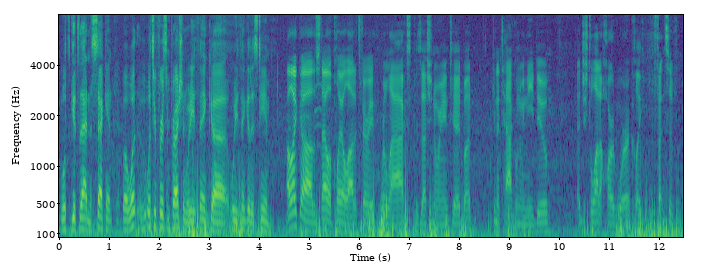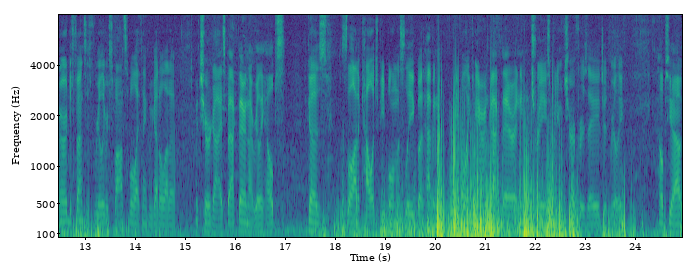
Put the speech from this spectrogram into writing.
we'll get to that in a second. But what what's your first impression? What do you think? Uh, what do you think of this team? I like uh, the style of play a lot. It's very relaxed, possession oriented, but can attack when we need to. Uh, just a lot of hard work. Like defensive, our defense is really responsible. I think we got a lot of mature guys back there, and that really helps because there's a lot of college people in this league. But having people like Aaron back there, and even Trey is pretty mature for his age, it really helps you out.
